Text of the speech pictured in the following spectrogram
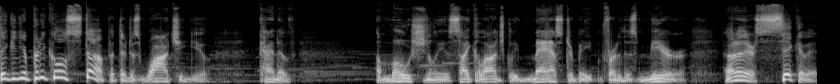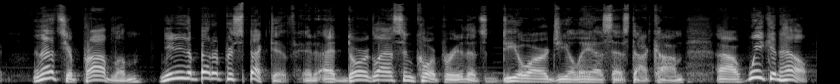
thinking you're pretty cool stuff, but they're just watching you, kind of emotionally and psychologically masturbate in front of this mirror. I know they're sick of it. And that's your problem. You need a better perspective. At, at Doorglass Incorporated, that's D O R G L A S S dot com, uh, we can help.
